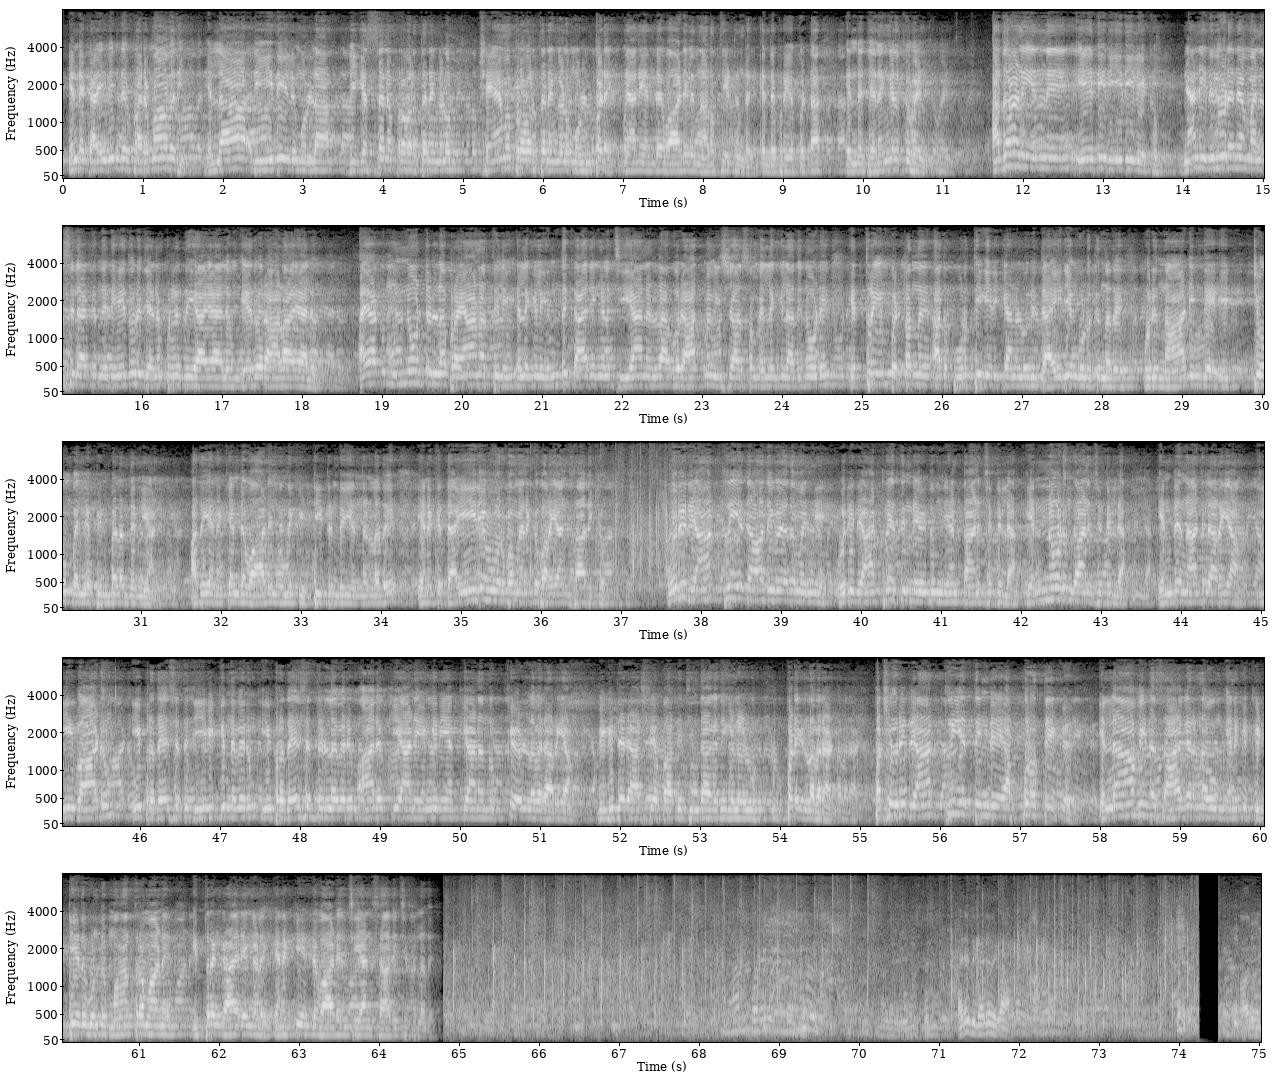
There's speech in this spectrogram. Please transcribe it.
എന്റെ കഴിവിന്റെ പരമാവധി എല്ലാ രീതിയിലുമുള്ള വികസന പ്രവർത്തനങ്ങളും ക്ഷേമ പ്രവർത്തനങ്ങളും ഉൾപ്പെടെ ഞാൻ എന്റെ വാർഡിൽ നടത്തിയിട്ടുണ്ട്. എന്റെ പ്രിയപ്പെട്ട എന്റെ ജനങ്ങൾക്ക് വേണ്ടി. അതാണ് എന്നെ ഏത് രീതിയിലേക്കും ഞാൻ ഇതിലൂടെ ഞാൻ മനസ്സിലാക്കുന്നത് ഏതൊരു ജനപ്രതിനിധിയായാലും ഏതൊരാളായാലും അയാൾക്ക് മുന്നോട്ടുള്ള പ്രയാണത്തിൽ അല്ലെങ്കിൽ എന്ത് കാര്യങ്ങൾ ചെയ്യാനുള്ള ഒരു ആത്മവിശ്വാസം അല്ലെങ്കിൽ അതിനോട് എത്രയും പെട്ടെന്ന് അത് പൂർത്തീകരിക്കാനുള്ള ഒരു ധൈര്യം കൊടുക്കുന്നത് ഒരു നാടിന്റെ ഏറ്റവും വലിയ പിൻബലം തന്നെയാണ്. അത് എനിക്ക് എന്റെ വാർഡിൽ നിന്ന് കിട്ടിയിട്ടുണ്ട് എന്നുള്ളത് എനിക്ക് ധൈര്യപൂർവം എനിക്ക് പറയാൻ സാധിക്കും. ഒരു രാഷ്ട്രീയ ജാതിഭേദമന്യേ ഒരു രാഷ്ട്രീയത്തിന്റെ ഇതും ഞാൻ കാണിച്ചിട്ടില്ല. എന്നോടും കാണിച്ചിട്ടില്ല. എന്റെ നാട്ടിലറിയാം ഈ വാർഡും ഈ പ്രദേശത്ത് ജീവിക്കുന്നവരും ഈ പ്രദേശത്തുള്ളവരും ആരൊക്കെയാണ് എങ്ങനെയൊക്കെയാണെന്നൊക്കെ ഉള്ളവരറിയാം വിവിധ രാഷ്ട്രീയ പാർട്ടി ചിന്താഗതികൾ ഉൾപ്പെടെയുള്ളവരാണ്. പക്ഷെ ഒരു രാഷ്ട്രീയത്തിന്റെ അപ്പുറത്തേക്ക് എല്ലാവിധ സഹകരണവും എനിക്ക് കിട്ടിയത് കൊണ്ട് മാത്രമാണ് ഇത്തരം കാര്യങ്ങൾ എനിക്ക് എന്റെ വാർഡിൽ ചെയ്യാൻ സാധിച്ചിട്ടുള്ളത്. அறியதுக்கு அறியதுக்கா ஆறு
